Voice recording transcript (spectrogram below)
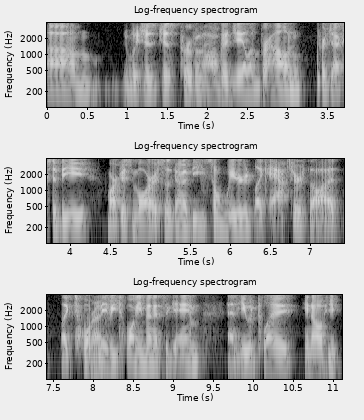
um, which is just proof of how good Jaylen Brown projects to be. Marcus Morris is going to be some weird like afterthought, like tw- right. maybe 20 minutes a game, and he would play. You know, he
